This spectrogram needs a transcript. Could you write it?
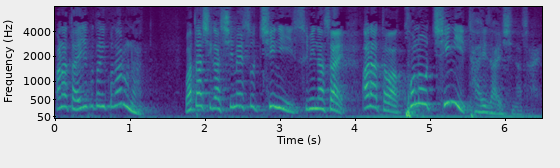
あなたはエジプトに下るな。私が示す地に住みなさい。あなたはこの地に滞在しなさい。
